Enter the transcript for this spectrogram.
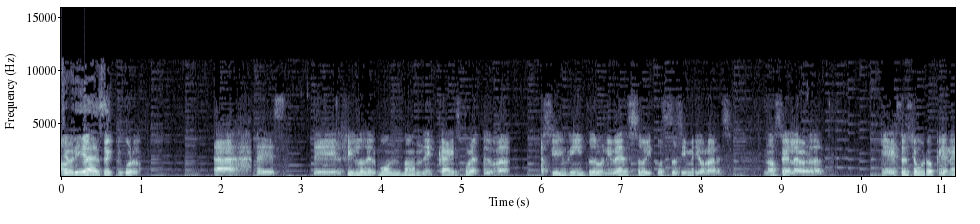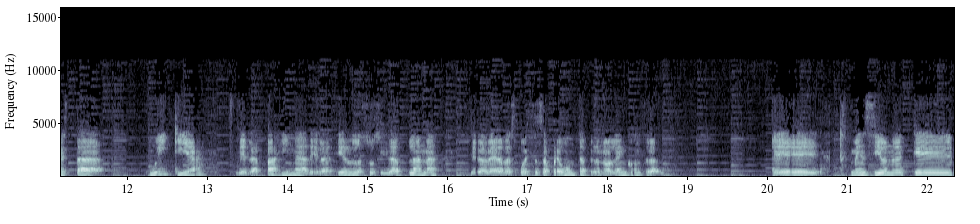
teorías. seguro. Ah, este, el filo del mundo donde caes por el vacío infinito del universo y cosas así medio raras. No sé, la verdad. Estoy seguro que en esta wikia de la página de la Tierra de la Sociedad Plana debe haber respuesta a esa pregunta, pero no la he encontrado. Eh, menciona que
